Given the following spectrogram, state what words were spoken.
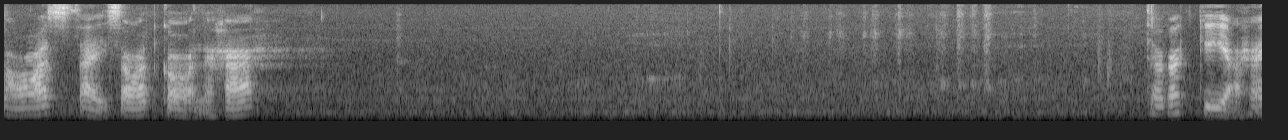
ซอสใส่ซอสก่อนนะคะ แล้วก็เกลี่ยให้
